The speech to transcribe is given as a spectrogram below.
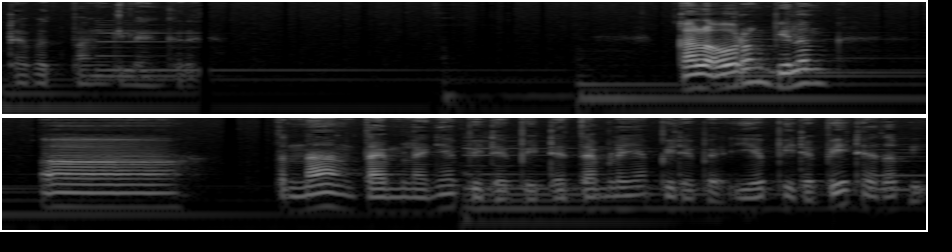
dapat panggilan kerja kalau orang bilang uh, tenang timelinenya beda-beda timelinenya beda-beda ya beda-beda tapi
